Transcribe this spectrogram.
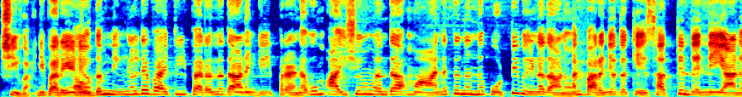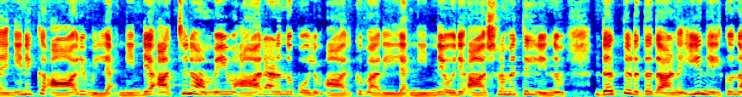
ശിവാനി പറയണം ഗൗതം നിങ്ങളുടെ വയറ്റിൽ പിറന്നതാണെങ്കിൽ പ്രണവും ഐശ്വവും എന്താ മാനത്ത് നിന്ന് പൊട്ടി വീണതാണോ? ഞാൻ പറഞ്ഞതൊക്കെ സത്യം തന്നെയാണ്. നിനക്ക് ആരുമില്ല. നിന്റെ അച്ഛനും അമ്മയും ആരാണെന്ന് പോലും ആർക്കും അറിയില്ല. നിന്നെ ഒരു ആശ്രമത്തിൽ നിന്നും ദത്തെടുത്തതാണ് ഈ നിൽക്കുന്ന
